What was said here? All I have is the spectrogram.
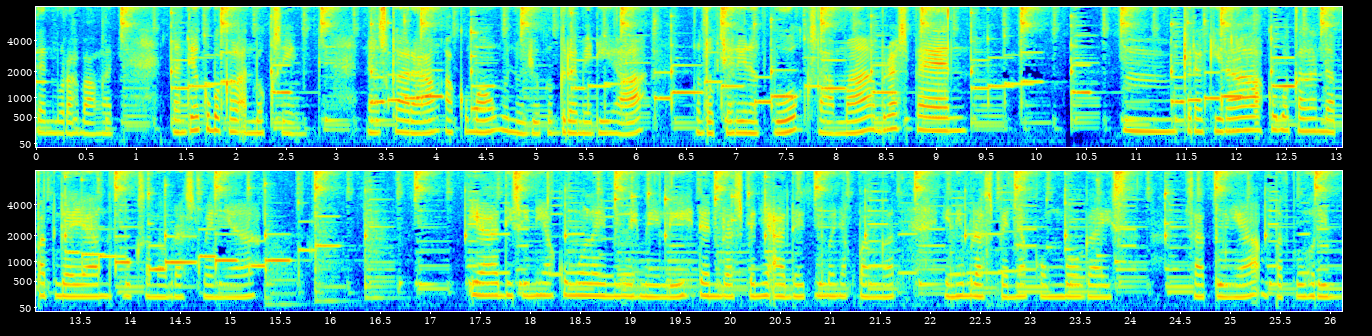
dan murah banget. Nanti aku bakal unboxing. Nah sekarang aku mau menuju ke Gramedia untuk cari notebook sama brush pen. Hmm, kira-kira aku bakalan dapat gaya notebook sama brush pennya. Ya, di sini aku mulai milih-milih dan brush pennya ada itu banyak banget. Ini brush pennya combo, guys. Satunya 40.000.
